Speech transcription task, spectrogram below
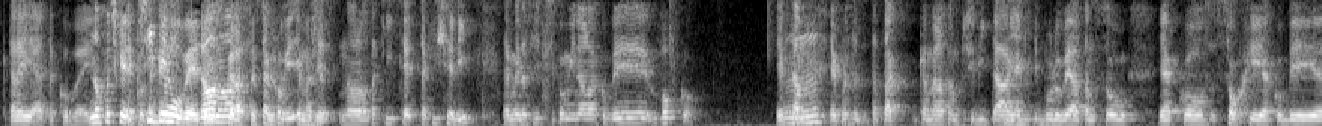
který je takovej. No počkej, jako příběhově je to no, inspirace, no, takový, chceme říct. No, no, taky, te- taky šedý, tak mi to spíš připomínalo jakoby Vovko. Jak tam, Mm. jak prostě ta, ta kamera tam přilítá, mm. jak ty budovy a tam jsou jako sochy jakoby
